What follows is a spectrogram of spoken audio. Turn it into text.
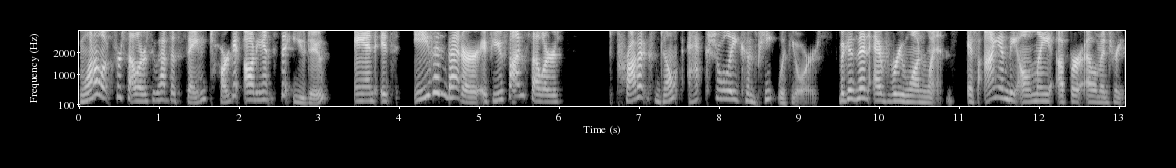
you want to look for sellers who have the same target audience that you do. And it's even better if you find sellers products don't actually compete with yours because then everyone wins. If I am the only upper elementary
